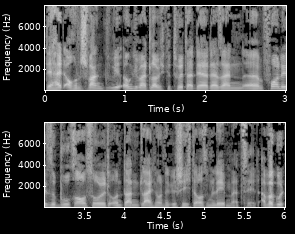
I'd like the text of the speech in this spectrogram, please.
der halt auch einen Schwank, wie irgendjemand glaube ich getwittert, der, der sein äh, Vorlesebuch rausholt und dann gleich noch eine Geschichte aus dem Leben erzählt. Aber gut,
